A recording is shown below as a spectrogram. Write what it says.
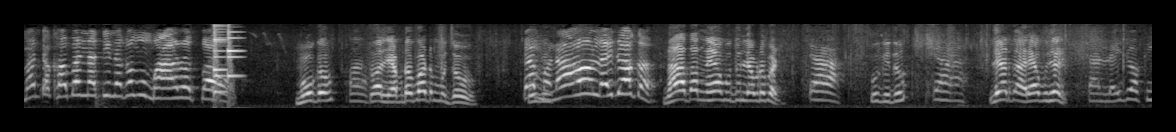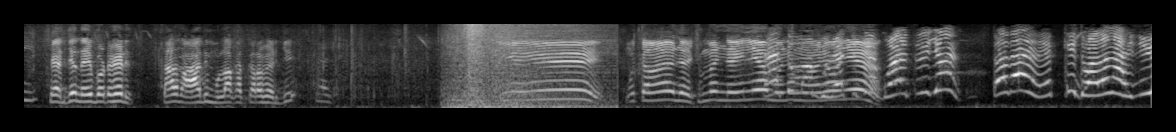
મને તો ખબર નથી ને કે હું મારો જ પાવો હું કહું? હા. તો લેપટોપ બટ હું જઉં તે મને લઈ જાઓ કે. ના તાર નહીં બધું લેપડો બટ ત્યાં. શું કીધું? ત્યાં. લેટ તારે આ બધું હેડ. લઈ જાઓ કી હેડ જે નહીં બટો હેડ. તાર મારાથી મુલાકાત કરો હેડજી. હું તમારો દુશ્મન નહીં લે મને મારો તું તો તારે એક કી નાહી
